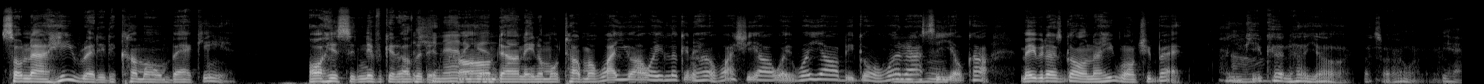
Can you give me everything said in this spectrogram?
So now he ready to come on back in. Or his significant other that calm shenanigans. down, ain't no more talking about why you always looking at her? Why she always where y'all be going? Where did I Mm-hmm. see your car? Maybe that's gone. Now he wants you back. Why you keep cutting her yard? That's what I want to know. Yeah.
